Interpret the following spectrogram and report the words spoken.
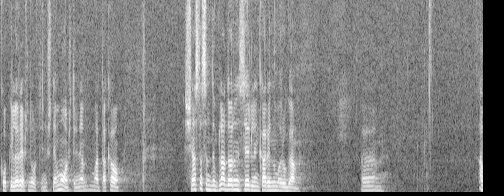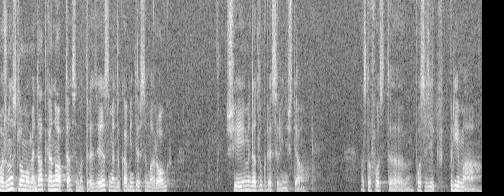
copilărești, nu știu, niște monștri, ne mă atacau. Și asta se întâmpla doar în serile în care nu mă rugam. Uh, am ajuns la un moment dat ca noaptea să mă trezesc, să-mi aduc aminte și să mă rog și imediat lucrurile se linișteau. Asta a fost, pot să zic, prima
